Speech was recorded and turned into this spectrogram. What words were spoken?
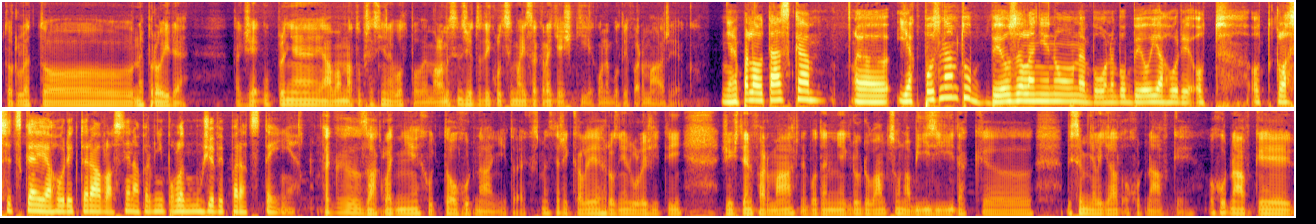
tohle to neprojde. Takže úplně já vám na to přesně neodpovím, ale myslím, že to ty kluci mají sakra těžký, jako, nebo ty farmáři. Jako. Mě napadla otázka, eh, jak poznám tu biozeleninu nebo, nebo biojahody od, od klasické jahody, která vlastně na první pohled může vypadat stejně? Tak základní je chuť to ochutnání. To, jak jsme si říkali, je hrozně důležitý, že když ten farmář nebo ten někdo, kdo vám co nabízí, tak uh, by se měli dělat ochutnávky. Ochutnávky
